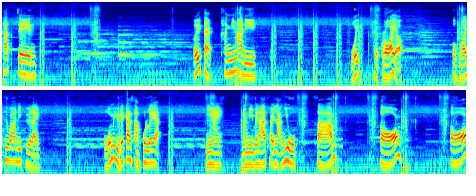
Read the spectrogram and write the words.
ชัดเจน เอ้ย แต่ครั้งนี้มาดีโว้ยหกร้อยเหรอหกร้อยที่ว่านี่คืออะไร โอ้มาอยู่ด้วยกันสามคนเลยอะ่ะ นี่ไง มันมีเวลาถอยหลังอยู่สามสองสอง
